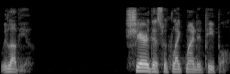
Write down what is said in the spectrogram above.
We love you. Share this with like minded people.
